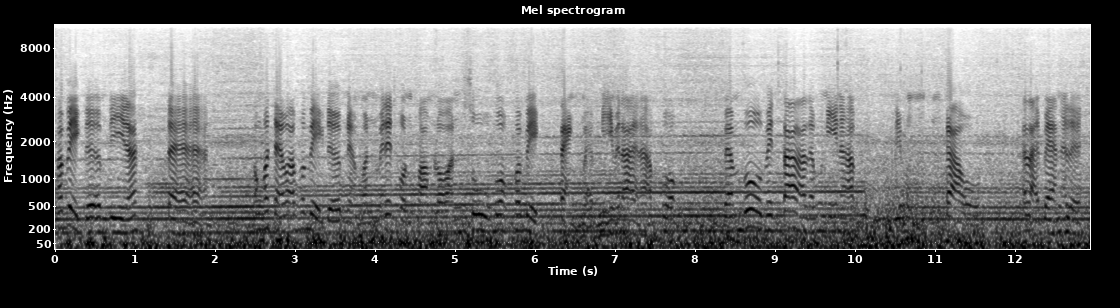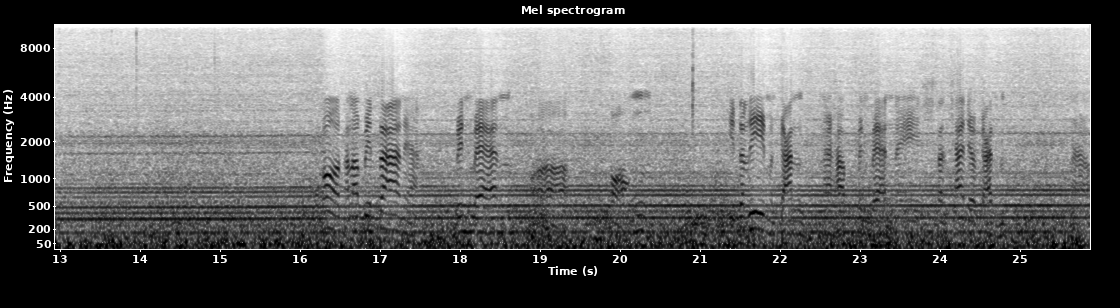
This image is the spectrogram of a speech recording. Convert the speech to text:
พระเบรกเดิมดีนะ แต่ ต้องเข้าใจว่าพระเบรกเดิมเนี่ยมันไม่ได้ทนความร้อนสู้พวกพระเบรกแต่งแบบนี้ไม่ได้นะครับ พวกแบมโบเบต้าอะไรพวกนี้นะครับที่ผมผมเก่าหลายแบรนด์ให้เลย ก็สำหรับเบต้าเนี่ย เป็นแบรนด์ของอิตาลีเหมือนกันนะครับ เป็นแบรนด์ในสัญชาติเดียวกันนะครับ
